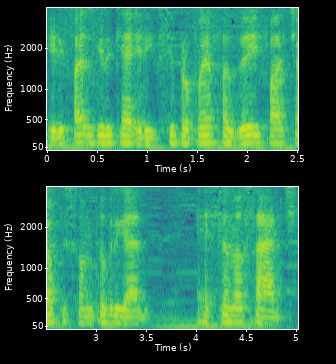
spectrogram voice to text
ele faz o que ele quer, ele se propõe a fazer e fala tchau pessoal, muito obrigado. Essa é a nossa arte.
